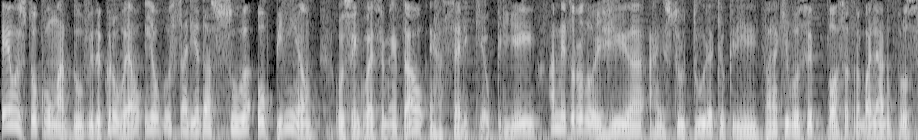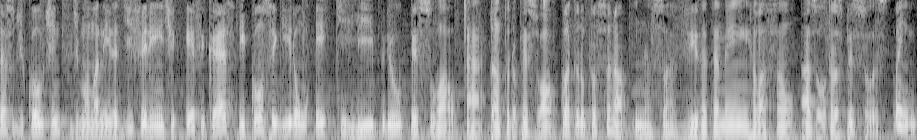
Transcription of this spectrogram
Eu estou com uma dúvida cruel e eu gostaria da sua opinião. O 5S Mental é a série que eu criei, a metodologia, a estrutura que eu criei para que você possa trabalhar o processo de coaching de uma maneira diferente, eficaz e conseguir um equilíbrio pessoal. Ah, tanto no pessoal quanto no profissional e na sua vida também em relação às outras pessoas. Bem,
